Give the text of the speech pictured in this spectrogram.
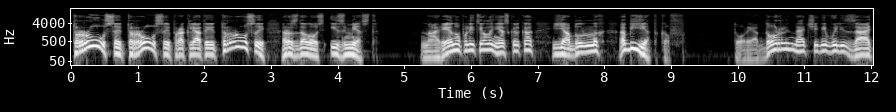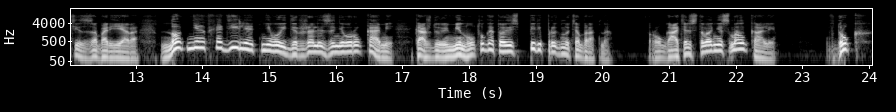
«Трусы, трусы, проклятые трусы!» раздалось из мест. На арену полетело несколько яблонных объедков. Тореадоры начали вылезать из-за барьера, но не отходили от него и держались за него руками, каждую минуту готовясь перепрыгнуть обратно. Ругательства не смолкали. Вдруг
